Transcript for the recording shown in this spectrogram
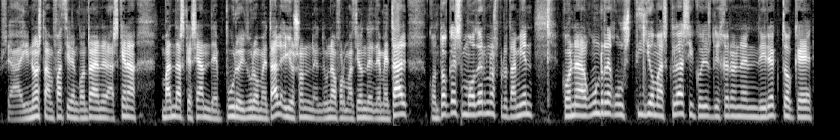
o sea, y no es tan fácil encontrar en la esquena bandas que sean de puro y duro metal, ellos son de una formación de, de metal, con toques modernos, pero también con algún regustillo más clásico, ellos dijeron en directo que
